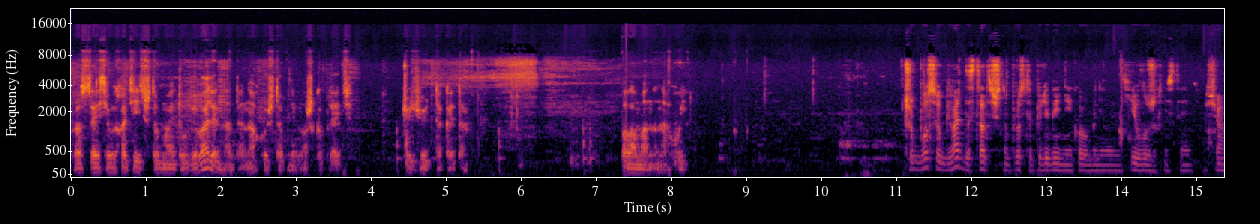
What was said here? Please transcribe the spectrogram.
Просто если вы хотите, чтобы мы это убивали, надо нахуй, чтобы немножко, блядь, чуть-чуть так это поломано нахуй. Чтобы босса убивать, достаточно просто пельмени и колба не ловить и в лужах не стоять. Все.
